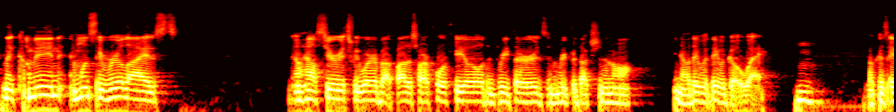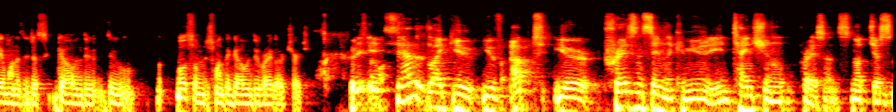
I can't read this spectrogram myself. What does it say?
kind of come in, and once they realized you know how serious we were about Father's Heart Four Field and three thirds and reproduction and all, you know, they would they would go away Hmm. Because they wanted to just go and do do. Most of them just wanted to go and do regular church. But it, it sounded like you you've upped your presence in the community, intentional presence, not just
